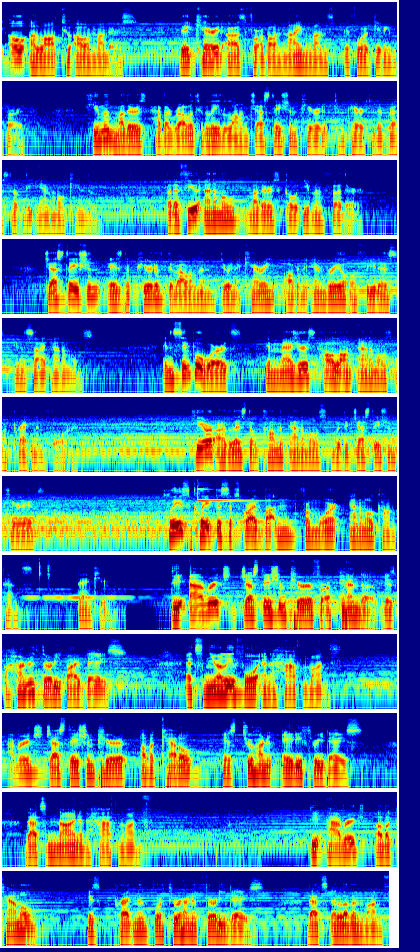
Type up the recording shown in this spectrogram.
We owe a lot to our mothers. They carried us for about 9 months before giving birth. Human mothers have a relatively long gestation period compared to the rest of the animal kingdom. But a few animal mothers go even further. Gestation is the period of development during the carrying of an embryo or fetus inside animals. In simple words, it measures how long animals are pregnant for. Here are a list of common animals with the gestation periods. Please click the subscribe button for more animal contents. Thank you. The average gestation period for a panda is 135 days. It's nearly four and a half months. Average gestation period of a cattle is 283 days. That's nine and a half months. The average of a camel is pregnant for 330 days. That's 11 months.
